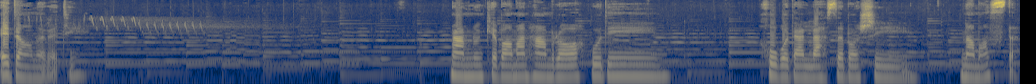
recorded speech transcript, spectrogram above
ادامه بدین. ممنون که با من همراه بودین. خوب و در لحظه باشی نماسته.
